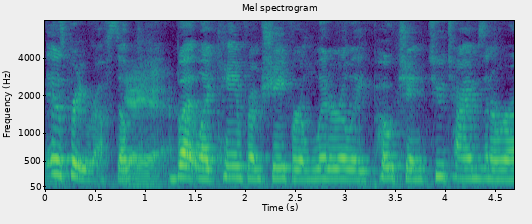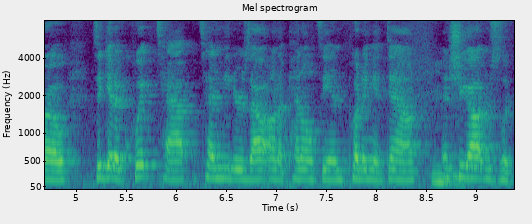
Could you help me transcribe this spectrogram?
it was pretty rough still. yeah, yeah, yeah. but like came from Schaefer literally poaching two times in a row to get a quick tap 10 meters out on a penalty and putting it down and she got just like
